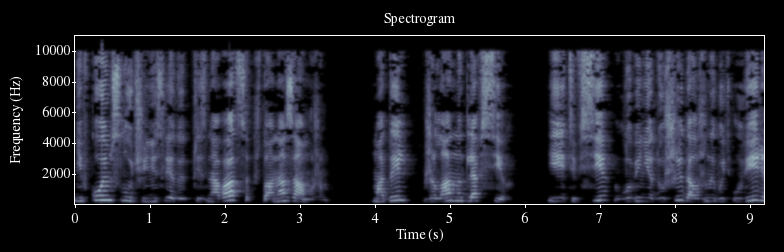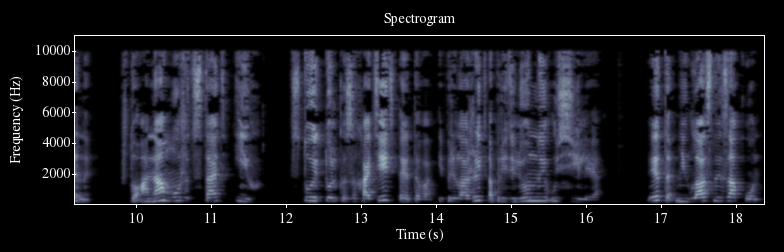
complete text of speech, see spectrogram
Ни в коем случае не следует признаваться, что она замужем. Модель желанна для всех, и эти все в глубине души должны быть уверены, что она может стать их. Стоит только захотеть этого и приложить определенные усилия. Это негласный закон.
